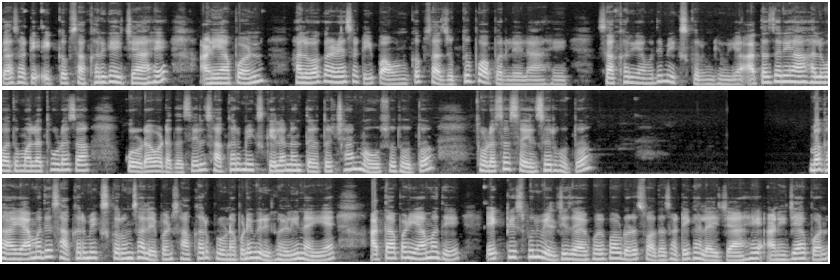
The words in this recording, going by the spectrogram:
त्यासाठी एक कप साखर घ्यायची आहे आणि आपण हलवा करण्यासाठी पाऊण कप साजूक तूप वापरलेला आहे. साखर यामध्ये मिक्स करून घेऊया. आता जरी हा हलवा तुम्हाला थोडासा कोरडा वाटत असेल साखर मिक्स केल्यानंतर तो छान मऊसूत होतो. थोडासा सैलसर होतो. बघा यामध्ये साखर मिक्स करून झाले पण साखर पूर्णपणे विरघळली नाही आहे आता आपण यामध्ये एक टीस्पून वेलची जायफळ पावडर स्वादासाठी घालायचे आहे आणि जे आपण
